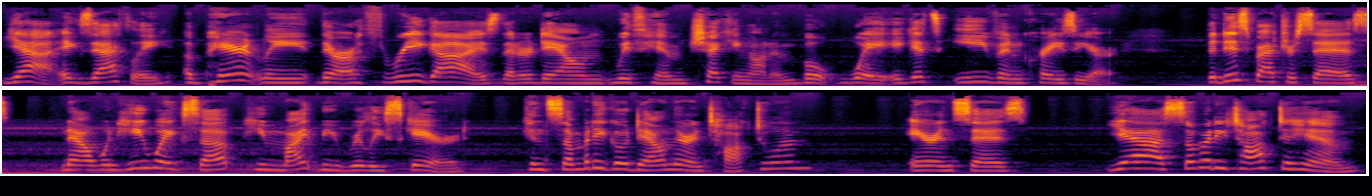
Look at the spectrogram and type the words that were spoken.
Yeah, exactly. Apparently, there are three guys that are down with him checking on him. But wait, it gets even crazier. The dispatcher says, now, when he wakes up, he might be really scared. Can somebody go down there and talk to him? Aaron says, Yeah, somebody talk to him,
